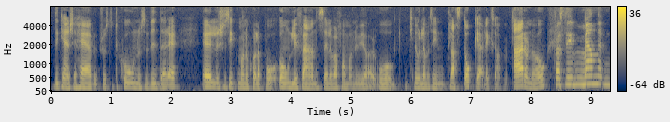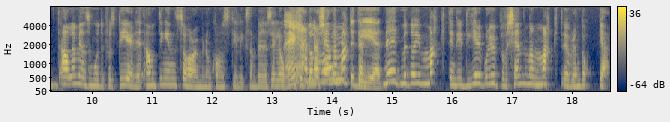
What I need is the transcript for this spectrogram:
det kanske häver prostitution och så vidare. Eller så sitter man och kollar på Onlyfans eller vad fan man nu gör och knullar med sin plastdocka liksom. I don't know. Fast det är män, alla män som går till prostituerade, antingen så har de någon konstig liksom böjelse eller också Nej, så alla de har känner ju makten. inte det. Nej, men det är makten, det är det det går ut på. Känner man makt över en docka?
